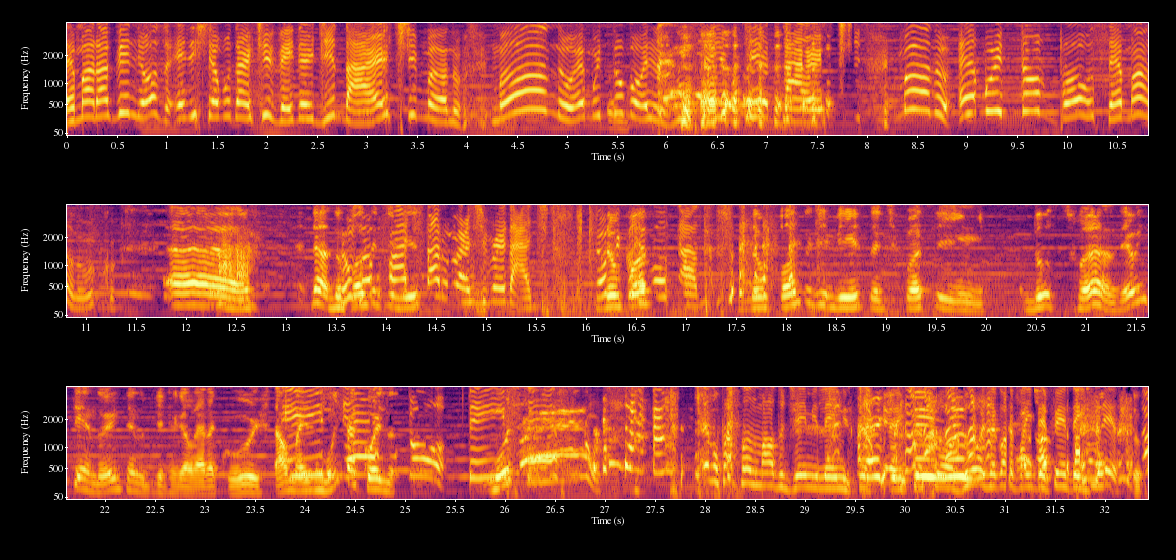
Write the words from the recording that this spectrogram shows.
É maravilhoso. Ele chama o Darth Vader de Dart, mano. Mano, é muito bom. Ele não sei o que é Dart. Mano, é muito bom. Você é maluco. É... Ah. Não, do não ponto vamos de falar vista... de Star Wars de verdade. Eu do fico ponto... revoltado. Do ponto de vista, tipo assim, dos fãs, eu entendo, eu entendo porque que a galera curte e tal, mas muita coisa. Tem muita... Você não tá falando mal do Jamie Lannister que é incestuoso hoje, agora você vai defender incesto?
